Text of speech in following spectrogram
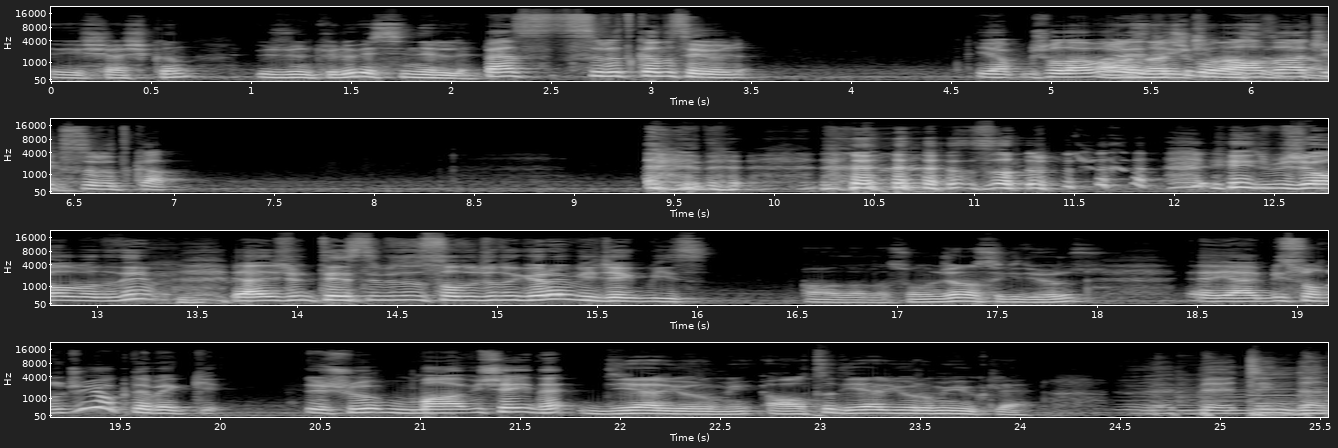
e, şaşkın, üzüntülü ve sinirli. Ben sırıtkanı seviyorum. Yapmış olan var Ağzı ya. açık olan Ağzı sırıtkan. açık sırıtkan. Sanırım hiçbir şey olmadı değil mi? Yani şimdi testimizin sonucunu göremeyecek miyiz? Allah Allah. Sonuca nasıl gidiyoruz? E, yani bir sonucu yok demek ki. E, Şu mavi şey ne? Diğer yorumu, altı diğer yorumu yükle. Müebbetinden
